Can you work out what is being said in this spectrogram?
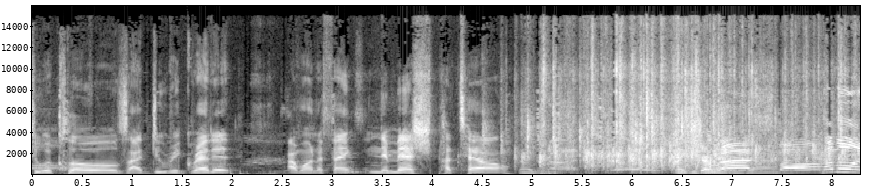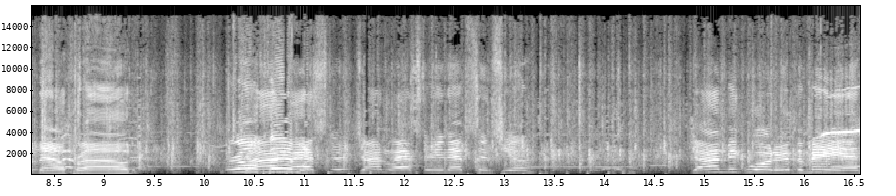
to a close. I do regret it. I want to thank Nimesh Patel, Sherrod Small, Come on now, crowd. We're all John family. Laster, Jon Laster in absentia, John McWhorter, the man,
